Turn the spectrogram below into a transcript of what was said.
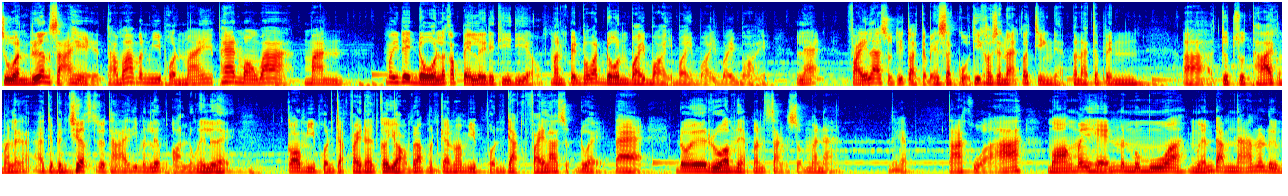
ส่วนเรื่องสาเหตุถามว่ามันมีผลไหมแพทย์มองว่ามัน ไม่ได้โดนแล้วก็เป็นเลยในทีเดียว มันเป็นเพราะว่าโดนบ่อยๆ บ่อยๆ บ่อยๆ และไฟล่าสุดที่ต่อยกับเอสกุที่เขาชนะก็จริงเนี่ยมันอาจจะเป็นจุดสุดท้ายของมันแล้วอาจจะเป็นเชือกสุดท้ายที่มันเริ่มอ่อนลงเรื่อยๆ ก็มีผลจากไฟนั้นก็ยอมรับเหมือนกันว่ามีผลจากไฟล่าสุดด้วย แต่โดยรวมเนี่ยมันสั่งสมมานานนะครับตาขวามองไม่เห็นมันมัวๆเหมือนดำน้ำแล้วลืม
